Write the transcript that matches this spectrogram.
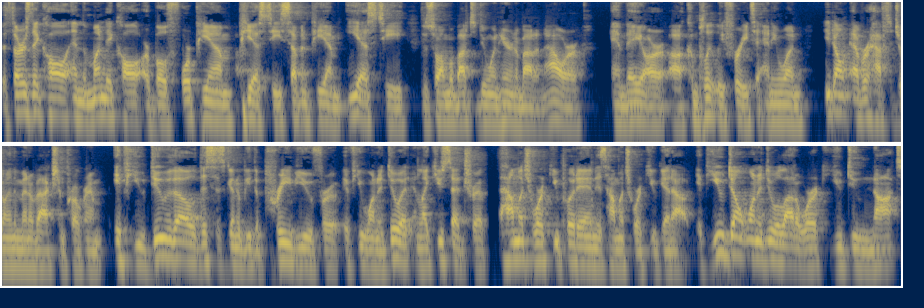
The Thursday call and the Monday call are both 4 p.m. PST, 7 p.m. EST. So I'm about to do one here in about an hour and they are uh, completely free to anyone. You don't ever have to join the Men of Action program. If you do, though, this is going to be the preview for if you want to do it. And like you said, Trip, how much work you put in is how much work you get out. If you don't want to do a lot of work, you do not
